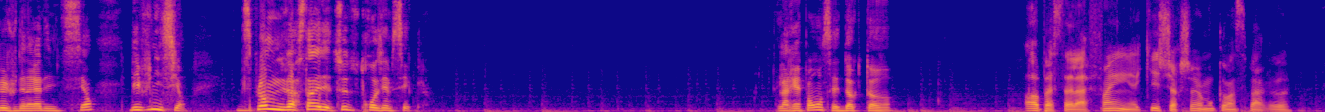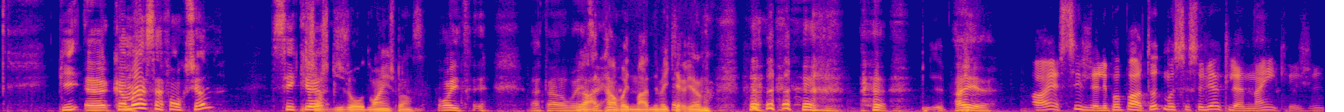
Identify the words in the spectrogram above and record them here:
Là, je vous donnerai la définition. Définition. Diplôme universitaire d'études du troisième cycle. La réponse est doctorat. Ah, parce que c'était à la fin. Ok, je cherchais un mot commencé par rat. Puis, euh, comment ça fonctionne? C'est Je que... cherche Guy Jodoin, je pense. Oui, attends, on va lui demander, mais qu'il revienne. Hey, euh, Ah, ouais, si, je ne l'ai pas partout. Moi, c'est celui avec le nain que j'ai.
